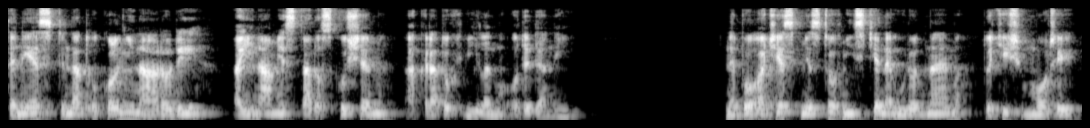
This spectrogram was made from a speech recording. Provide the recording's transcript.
ten jest nad okolní národy a jiná města rozkošem a kratochvílem oddaný. Nebo ať jest město v místě neúrodném, totiž v moři,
